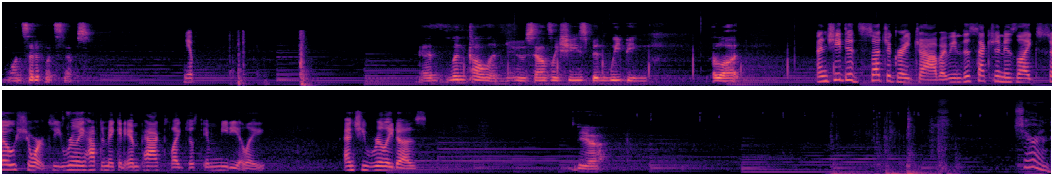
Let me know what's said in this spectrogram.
One set of footsteps. Yep. And Lynn Cullen, who sounds like she's been weeping a lot. And she did such a great job. I mean, this section is like so short, so you really have to make an impact like just immediately. And she really does. Yeah. Sharon,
